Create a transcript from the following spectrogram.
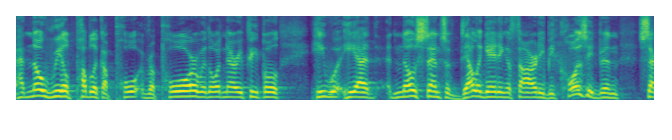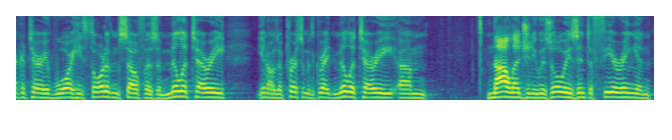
had no real public rapport with ordinary people. He, he had no sense of delegating authority because he'd been Secretary of War. He thought of himself as a military, you know, the person with great military um, knowledge, and he was always interfering in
